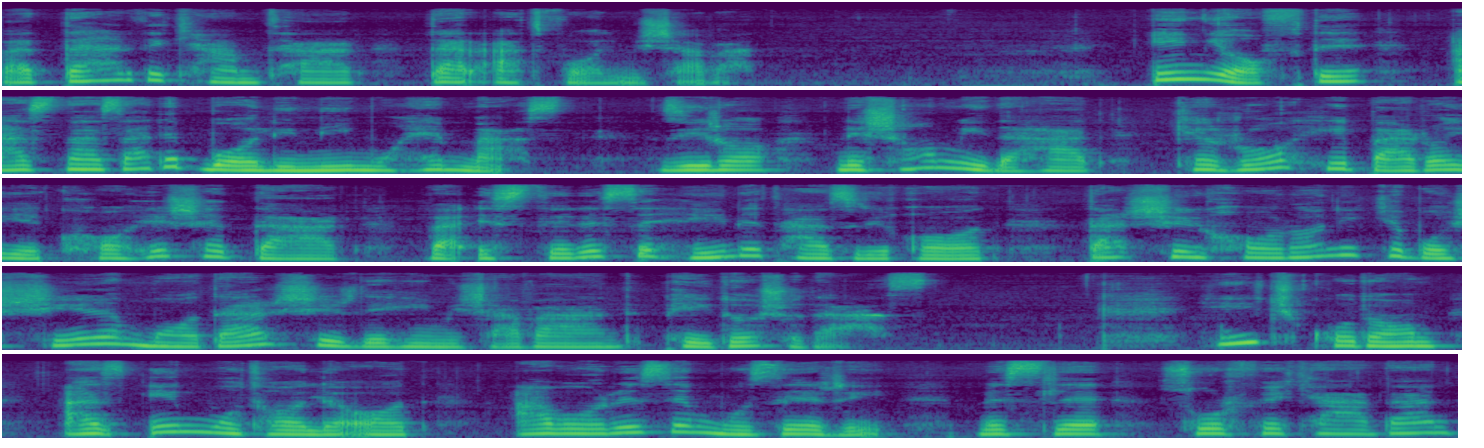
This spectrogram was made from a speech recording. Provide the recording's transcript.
و درد کمتر در اطفال می شود. این یافته از نظر بالینی مهم است زیرا نشان می دهد که راهی برای کاهش درد و استرس حین تزریقات در شیرخوارانی که با شیر مادر شیردهی می شوند پیدا شده است. هیچ کدام از این مطالعات عوارض مزری مثل سرفه کردن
